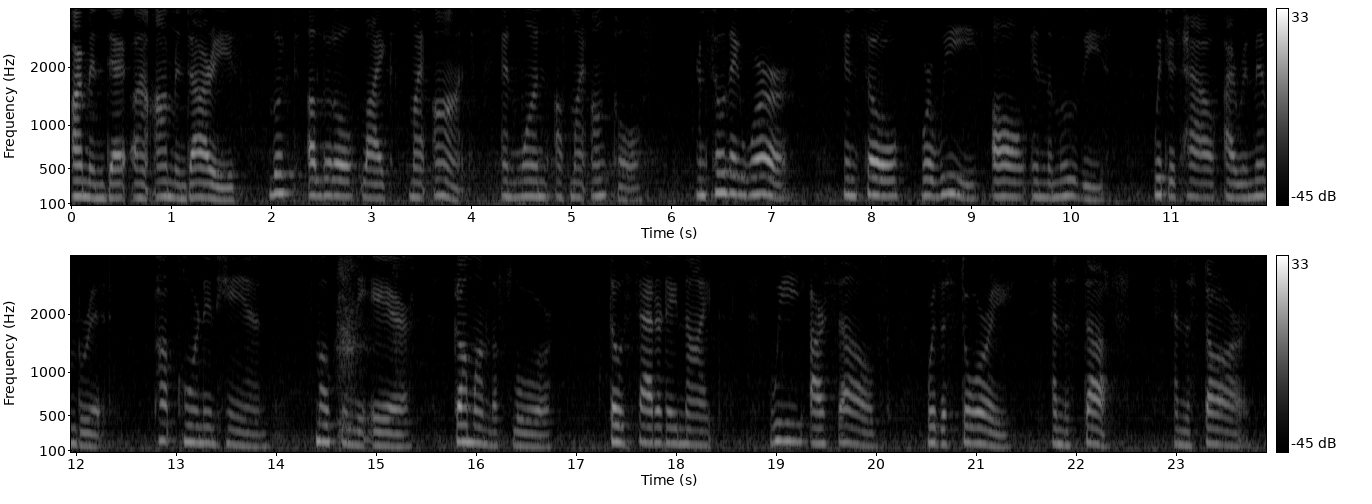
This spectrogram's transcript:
uh, Armendariz looked a little like my aunt and one of my uncles. And so they were. And so were we all in the movies, which is how I remember it. Popcorn in hand, smoke in the air, gum on the floor. Those Saturday nights, we ourselves were the story and the stuff and the stars.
